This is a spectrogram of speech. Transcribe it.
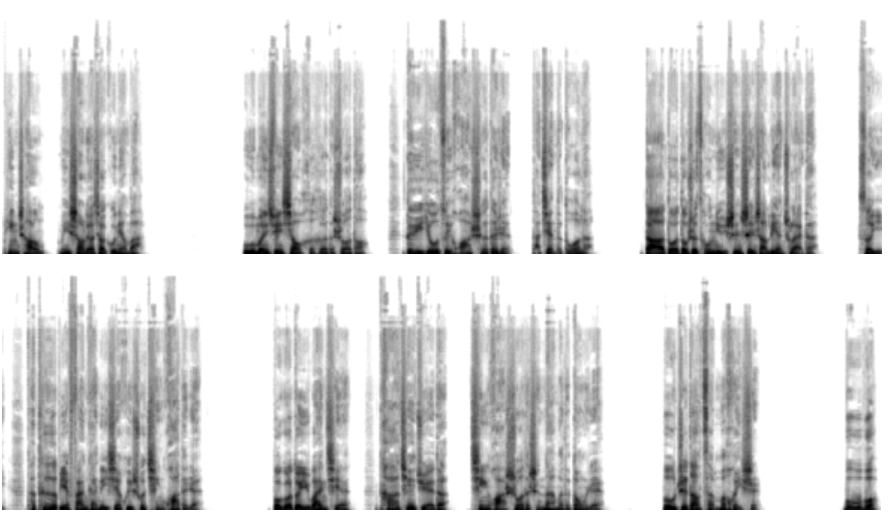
平常没少撩小姑娘吧？吴梦轩笑呵呵的说道：“对于油嘴滑舌的人，他见得多了，大多都是从女生身上练出来的，所以他特别反感那些会说情话的人。不过对于万钱，他却觉得情话说的是那么的动人，不知道怎么回事。不不不，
